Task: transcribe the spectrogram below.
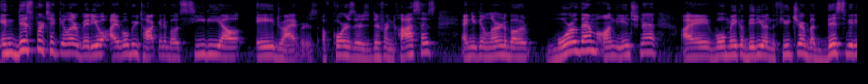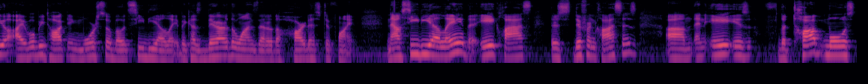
In this particular video, I will be talking about CDL-A drivers. Of course, there's different classes and you can learn about more of them on the internet. I will make a video in the future, but this video, I will be talking more so about CDL-A because they are the ones that are the hardest to find. Now, CDL-A, the A class, there's different classes. Um, and A is the topmost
